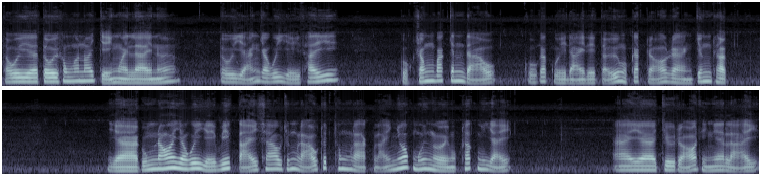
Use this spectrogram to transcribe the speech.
Tôi tôi không có nói chuyện ngoài lời nữa. Tôi giảng cho quý vị thấy cuộc sống bát chánh đạo của các vị đại đệ tử một cách rõ ràng, chân thật. Và cũng nói cho quý vị biết tại sao chứng lão thích thông lạc lại nhốt mỗi người một thất như vậy. Ai ờ, chưa rõ thì nghe lại.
